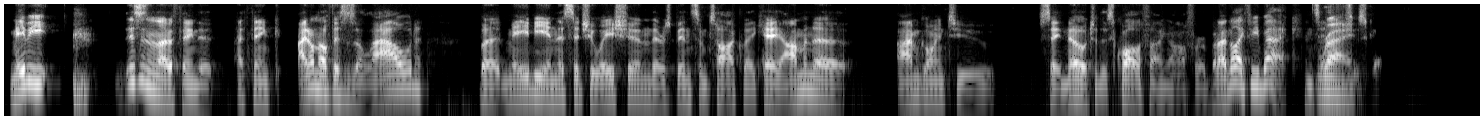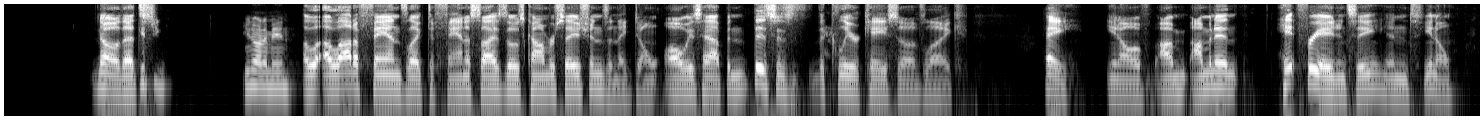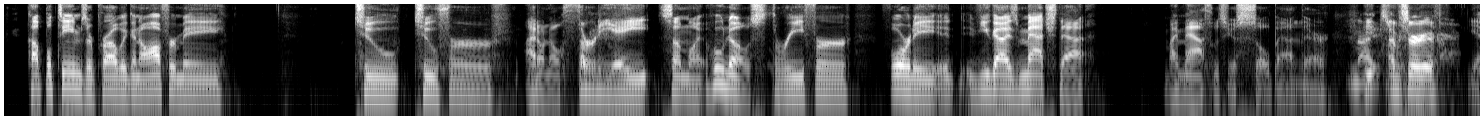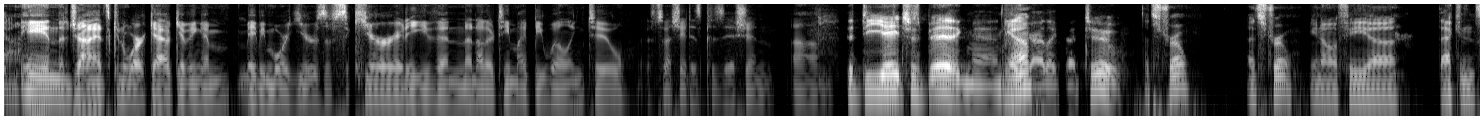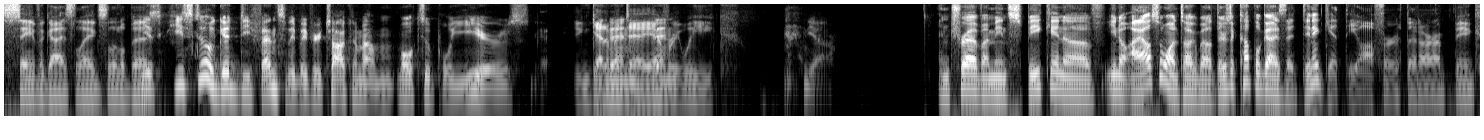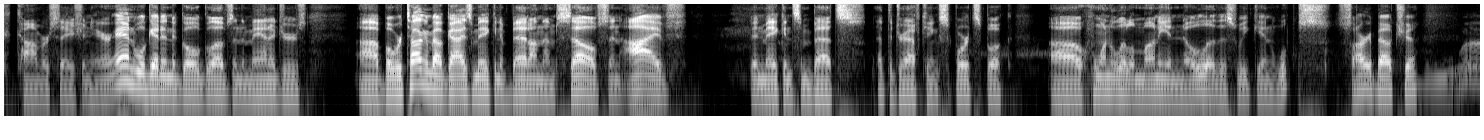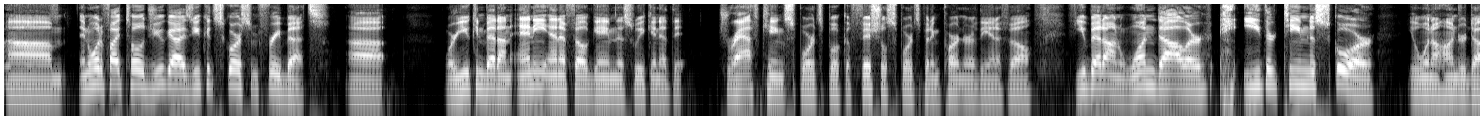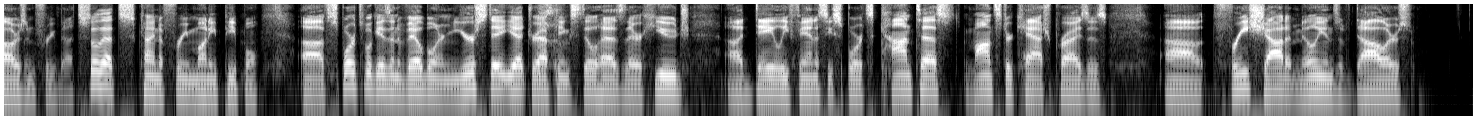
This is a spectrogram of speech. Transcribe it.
maybe this is another thing that I think I don't know if this is allowed, but maybe in this situation there's been some talk like, "Hey, I'm going to I'm going to say no to this qualifying offer, but I'd like to be back in San Right. Francisco." No, that's you You know what I mean? a, a lot of fans like to fantasize those conversations and they don't always happen. This is the clear case of like, hey, you know, if I'm I'm gonna hit free agency and, you know, a couple teams are probably gonna offer me two two for I don't know, thirty eight, something like who knows, three for forty. If you guys match that, my math was just so bad there. Nice. I'm sure if Yeah. he and the Giants can work out giving him maybe more years of security than another team might be willing to, especially at his position. Um, The DH is big, man, for Yeah. a guy like that too. That's true. That's true. You know, if he uh that can save a guy's legs a little bit. He's he's still good defensively, but if you're talking about multiple years, you can get him a day then- every week. yeah. And Trev, I mean, speaking of, you know, I also want to talk about there's a couple guys that didn't get the offer that are a big conversation here. And we'll get into gold gloves and the managers. Uh, but we're talking about guys making a bet on themselves. And I've been making some bets at the DraftKings Sportsbook. Uh, won a little money in NOLA this weekend. Whoops. Sorry about you. Um, and what if I told you guys you could score some free bets uh, where you can bet on any NFL game this weekend at the DraftKings Sportsbook, official sports betting partner of the NFL. If you bet on $1 either team to score, you'll win $100 in free bets. So that's kind of free money, people. Uh, if Sportsbook isn't available in your state yet, DraftKings still has their huge uh, daily fantasy sports contest, monster cash prizes, uh, free shot at millions of dollars.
